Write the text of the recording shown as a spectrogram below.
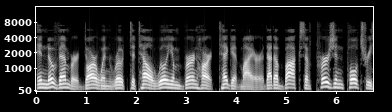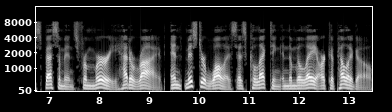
In November Darwin wrote to tell William Bernhard Tegetmeier that a box of Persian poultry specimens from Murray had arrived, and Mr. Wallace is collecting in the Malay archipelago.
